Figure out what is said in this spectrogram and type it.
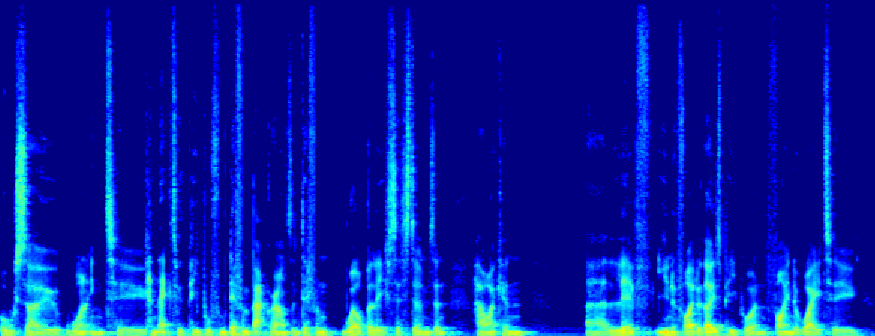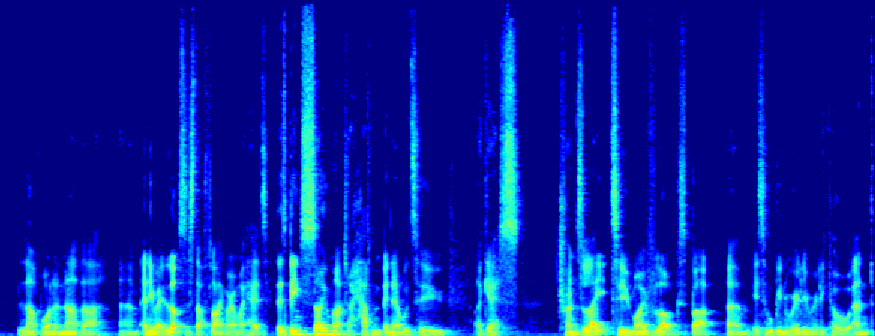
also wanting to connect with people from different backgrounds and different world belief systems and how I can uh, live unified with those people and find a way to love one another. Um, anyway, lots of stuff flying around my head. There's been so much I haven't been able to, I guess, translate to my vlogs, but um, it's all been really, really cool. And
